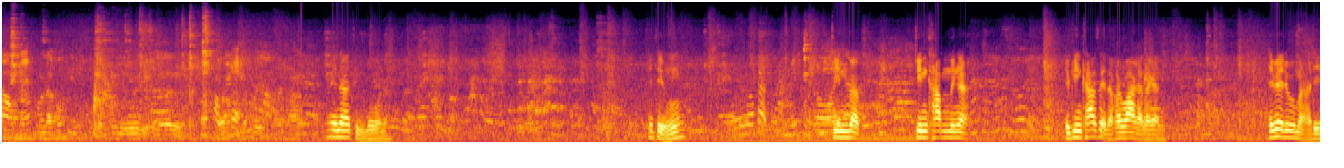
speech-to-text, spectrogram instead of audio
ลองไหมให้เขาแกะไม่น่าถึงโลนะ ไม่ถึงว่าแบบไม่ถึงร้อยกินแบบกินคำนึงอะ เดี๋ยวกินข้าวเสร็จแล้วค่อยว่ากันแล้วกันให้เบียดูหมาดิ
